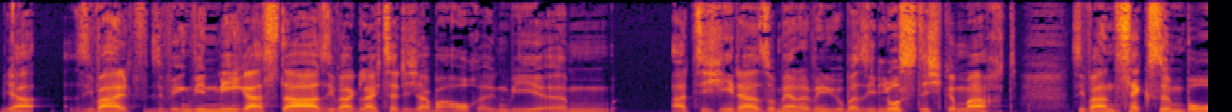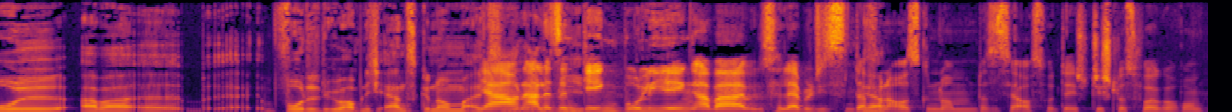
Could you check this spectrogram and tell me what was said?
ja, sie war halt irgendwie ein Megastar, sie war gleichzeitig aber auch irgendwie ähm, hat sich jeder so mehr oder weniger über sie lustig gemacht. Sie war ein Sexsymbol, aber äh, wurde überhaupt nicht ernst genommen. Als ja, und alle sind gegen Bullying, aber Celebrities sind davon ja. ausgenommen. Das ist ja auch so die, die Schlussfolgerung.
